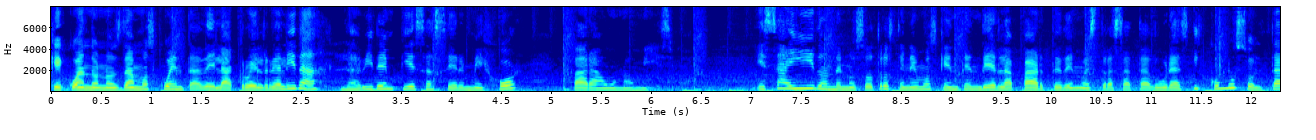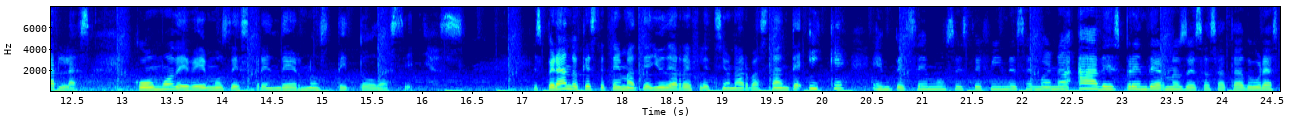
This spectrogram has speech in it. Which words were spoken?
que cuando nos damos cuenta de la cruel realidad, la vida empieza a ser mejor para uno mismo. Es ahí donde nosotros tenemos que entender la parte de nuestras ataduras y cómo soltarlas, cómo debemos desprendernos de todas ellas esperando que este tema te ayude a reflexionar bastante y que empecemos este fin de semana a desprendernos de esas ataduras,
